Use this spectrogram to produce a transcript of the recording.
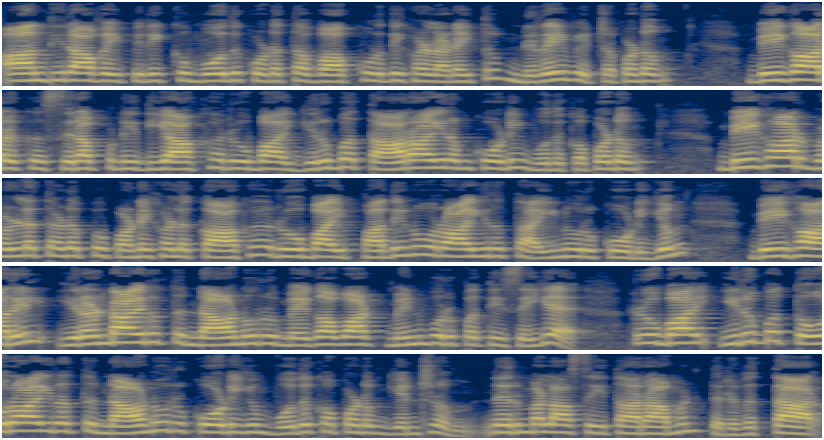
ஆந்திராவை பிரிக்கும்போது கொடுத்த வாக்குறுதிகள் அனைத்தும் நிறைவேற்றப்படும். பீகாருக்கு சிறப்பு நிதியாக ரூபாய் இருபத்தாறாயிரம் கோடி ஒதுக்கப்படும். பீகார் வெள்ளத்தடுப்பு பணிகளுக்காக ரூபாய் பதினோராயிரத்து ஐநூறு கோடியும் பீகாரில் இரண்டாயிரத்து நானூறு மெகாவாட் மின் உற்பத்தி செய்ய ரூபாய் இருபத்தோராயிரத்து நானூறு கோடியும் ஒதுக்கப்படும் என்றும் நிர்மலா சீதாராமன் தெரிவித்தார்.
